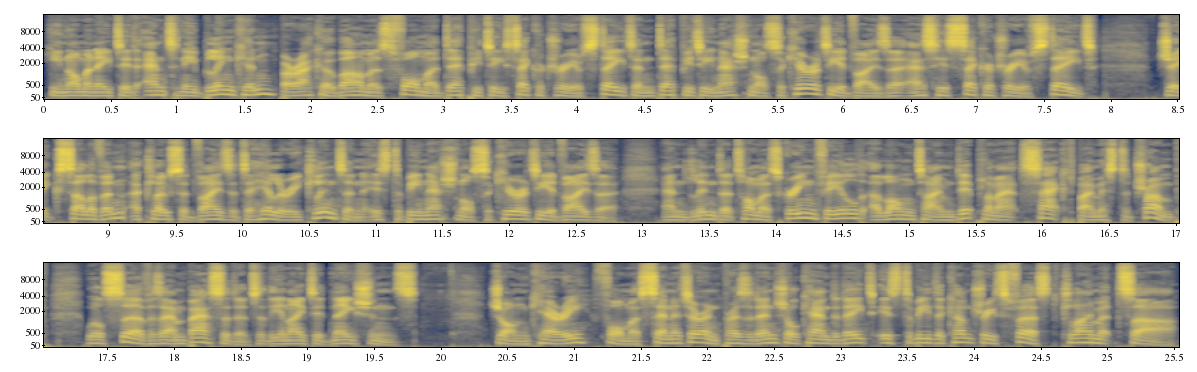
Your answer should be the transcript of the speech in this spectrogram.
He nominated Antony Blinken, Barack Obama's former Deputy Secretary of State and Deputy National Security Advisor, as his Secretary of State. Jake Sullivan, a close advisor to Hillary Clinton, is to be National Security Advisor, and Linda Thomas Greenfield, a longtime diplomat sacked by Mr. Trump, will serve as ambassador to the United Nations. John Kerry, former senator and presidential candidate, is to be the country's first climate czar.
